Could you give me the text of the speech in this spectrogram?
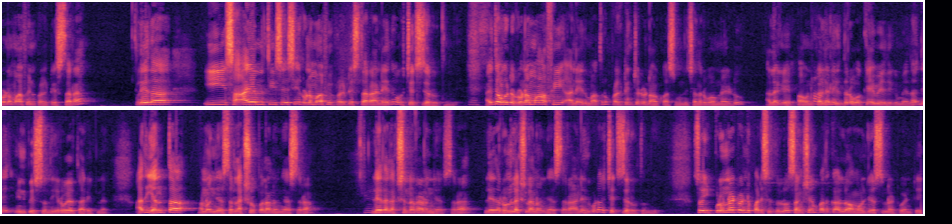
రుణమాఫీని ప్రకటిస్తారా? లేదా ఈ సాయాన్ని తీసేసి రుణమాఫీ ప్రకటిస్తారా అనేది ఒక చర్చ జరుగుతుంది. అయితే ఒకటి రుణమాఫీ అనేది మాత్రం ప్రకటించడం అవకాశం ఉంది చంద్రబాబు నాయుడు అలాగే పవన్ కళ్యాణ్ ఇద్దరు ఒకే వేదిక మీద వినిపిస్తుంది ఇరవయో తారీఖున. అది ఎంత అనౌన్స్ చేస్తారు? లక్ష రూపాయలు అనౌన్స్ చేస్తారా? లేదా లక్షన్నర అనౌన్స్ చేస్తారా? లేదా రెండు లక్షలు అనౌన్స్ చేస్తారా? అనేది కూడా చర్చ జరుగుతుంది. సో ఇప్పుడు ఉన్నటువంటి పరిస్థితుల్లో సంక్షేమ పథకాల్లో అమలు చేస్తున్నటువంటి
